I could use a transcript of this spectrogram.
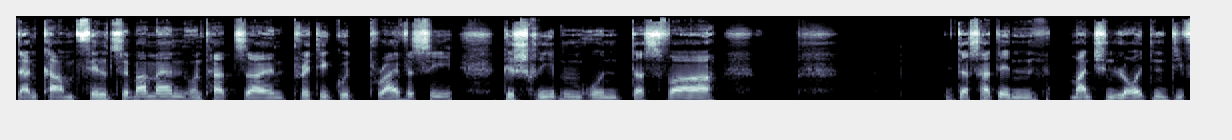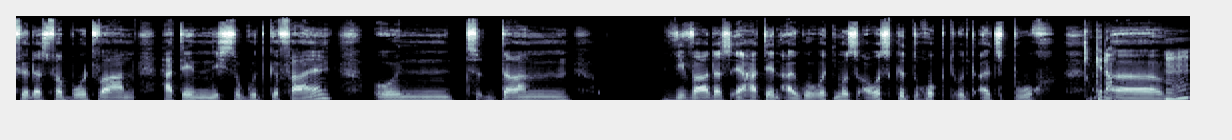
dann kam Phil Zimmerman und hat sein Pretty Good Privacy geschrieben und das war das hat den manchen Leuten, die für das Verbot waren, hat denen nicht so gut gefallen. Und dann wie war das? Er hat den Algorithmus ausgedruckt und als Buch. Genau. Äh, mhm.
